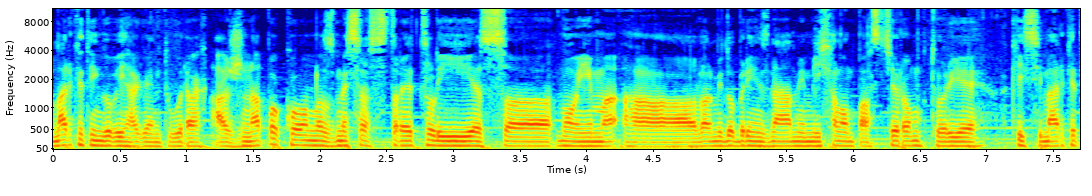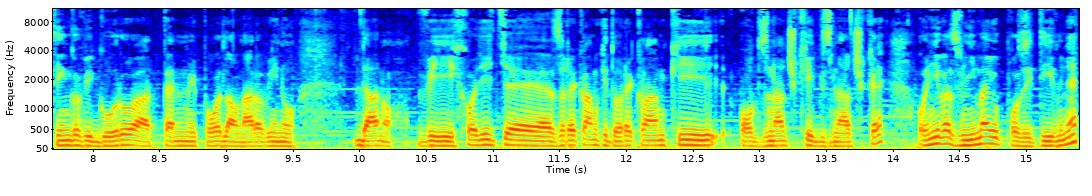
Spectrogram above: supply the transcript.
marketingových agentúrach, až napokon sme sa stretli s mojim veľmi dobrým známym Michalom Pasterom, ktorý je akýsi marketingový guru a ten mi povedal na rovinu, Dano, vy chodíte z reklamky do reklamky, od značky k značke, oni vás vnímajú pozitívne,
